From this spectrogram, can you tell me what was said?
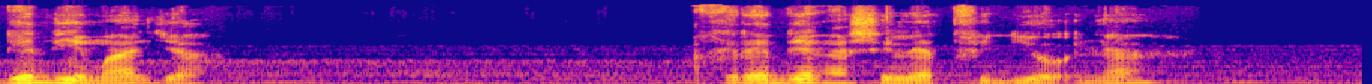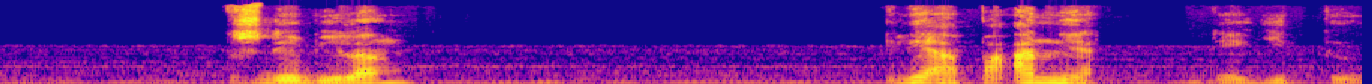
dia diem aja. Akhirnya dia ngasih lihat videonya, terus dia bilang ini apaan ya? Dia gitu.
